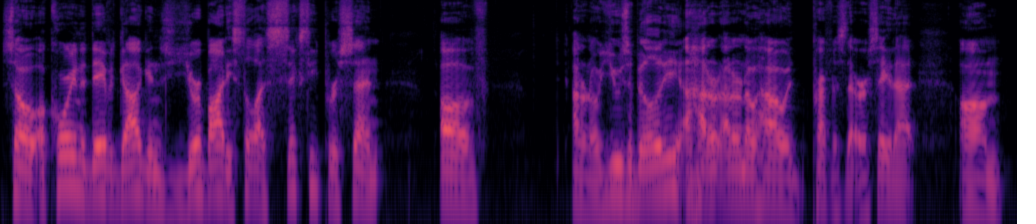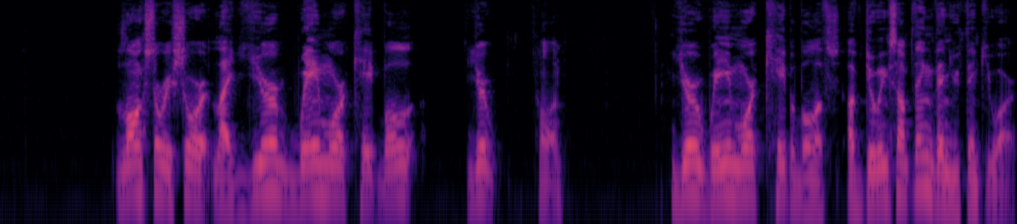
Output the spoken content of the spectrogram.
So, according to David Goggins, your body still has 60% of I don't know, usability. I don't I don't know how I would preface that or say that. Um long story short, like you're way more capable you're hold on. You're way more capable of of doing something than you think you are.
